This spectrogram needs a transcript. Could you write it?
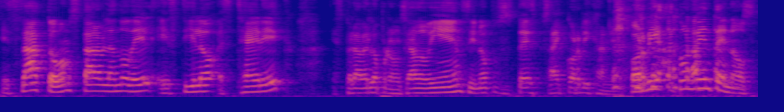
Exacto, vamos a estar hablando del estilo aesthetic. Espero haberlo pronunciado bien, si no, pues ustedes, pues ahí corríjanme. Corrí, coméntenos,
